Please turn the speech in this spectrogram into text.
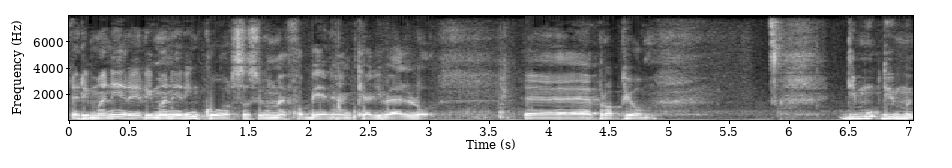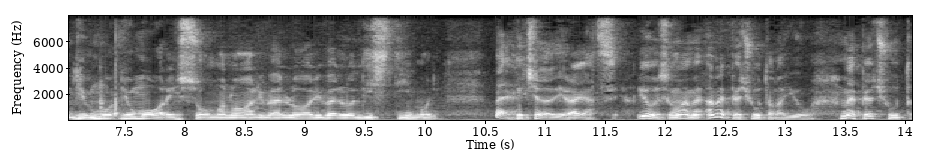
rimanere, rimanere, in corsa secondo me fa bene anche a livello eh, proprio di, di, di, umore insomma no? a, livello, a, livello, di stimoli. Beh che c'è da dire ragazzi? Io secondo me a me è piaciuta la Juve. A me è piaciuta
